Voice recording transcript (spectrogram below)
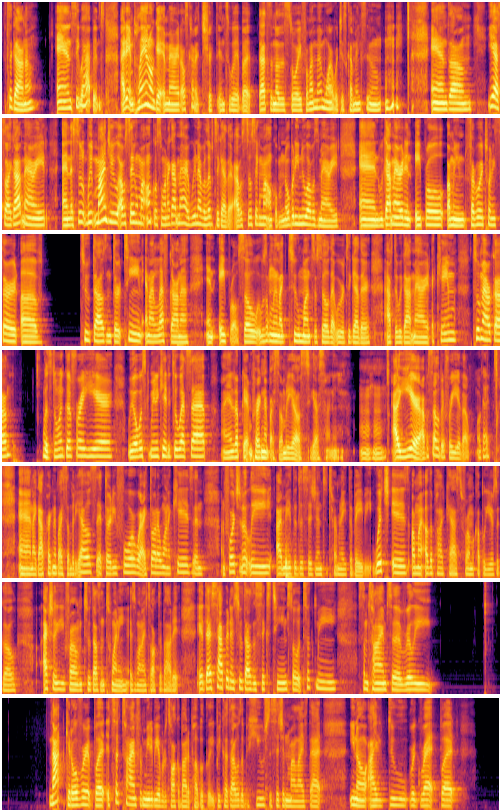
to Ghana and see what happens. I didn't plan on getting married. I was kind of tricked into it, but that's another story for my memoir, which is coming soon. and um, yeah, so I got married, and as soon, we, mind you, I was staying with my uncle. So when I got married, we never lived together. I was still staying with my uncle. Nobody knew I was married, and we got married in April. I mean, February twenty third of 2013 and I left Ghana in April. So it was only like 2 months or so that we were together after we got married. I came to America was doing good for a year. We always communicated through WhatsApp. I ended up getting pregnant by somebody else. Yes, honey. Mm-hmm. A year. I was celibate for a year though. Okay. And I got pregnant by somebody else at 34 where I thought I wanted kids. And unfortunately, I made the decision to terminate the baby, which is on my other podcast from a couple years ago. Actually, from 2020 is when I talked about it. it. That's happened in 2016. So it took me some time to really not get over it, but it took time for me to be able to talk about it publicly because that was a huge decision in my life that, you know, I do regret, but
